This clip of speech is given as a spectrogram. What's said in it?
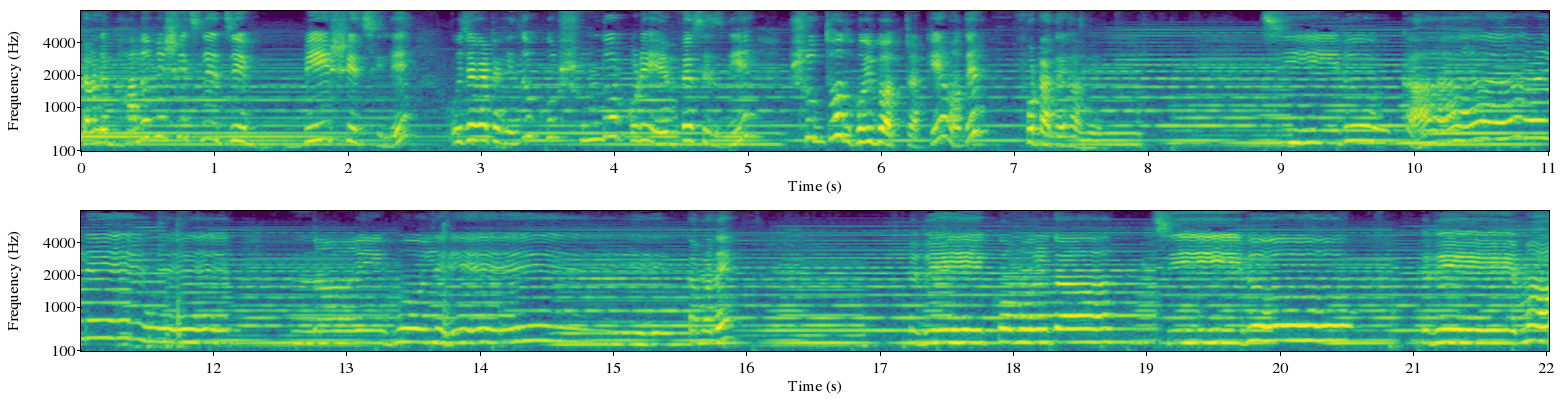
তার মানে ভালোবেসেছিলে যে বেসেছিলে ওই জায়গাটা কিন্তু খুব সুন্দর করে এমফেসিস দিয়ে শুদ্ধ ধৈবতটাকে আমাদের ফোটাতে হবে। চিরকালে নাই হলে তার মানে রে কোমলদা চির রে মা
